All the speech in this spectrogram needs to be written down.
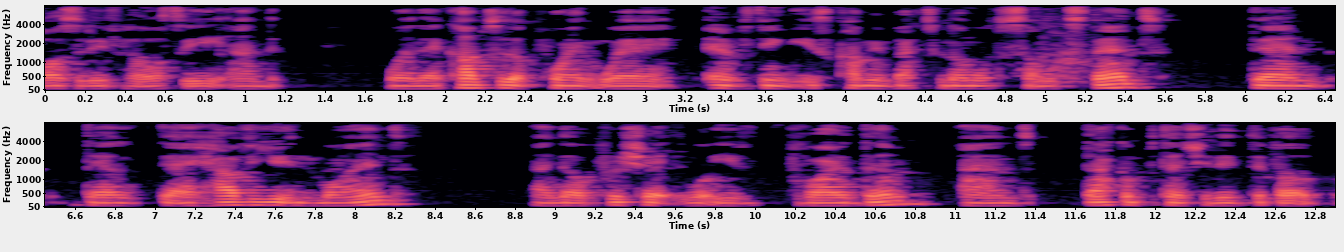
positive, healthy, and when they come to the point where everything is coming back to normal to some extent, then they they have you in mind and they'll appreciate what you've provided them, and that can potentially develop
